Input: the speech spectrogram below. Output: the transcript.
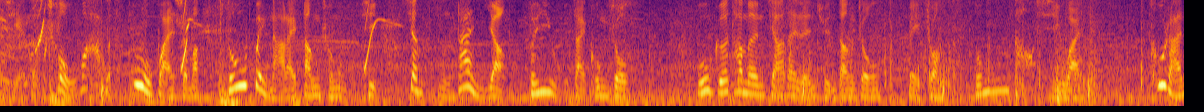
鞋子、臭袜子，不管什么都被拿来当成武器，像子弹一样飞舞在空中。福格他们夹在人群当中，被撞得东倒西歪。突然，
